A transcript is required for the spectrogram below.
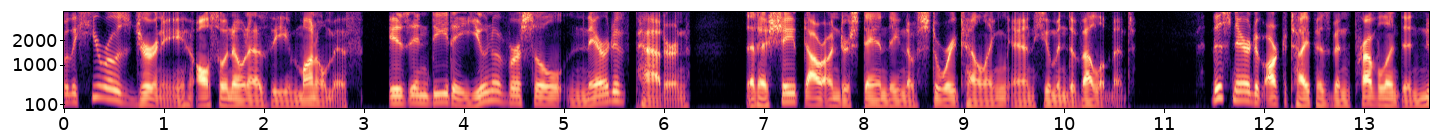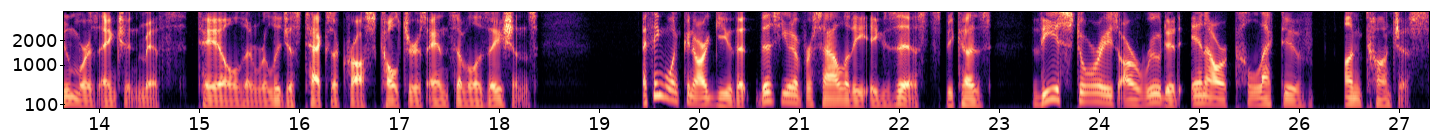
So, the hero's journey, also known as the monomyth, is indeed a universal narrative pattern that has shaped our understanding of storytelling and human development. This narrative archetype has been prevalent in numerous ancient myths, tales, and religious texts across cultures and civilizations. I think one can argue that this universality exists because these stories are rooted in our collective unconscious,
